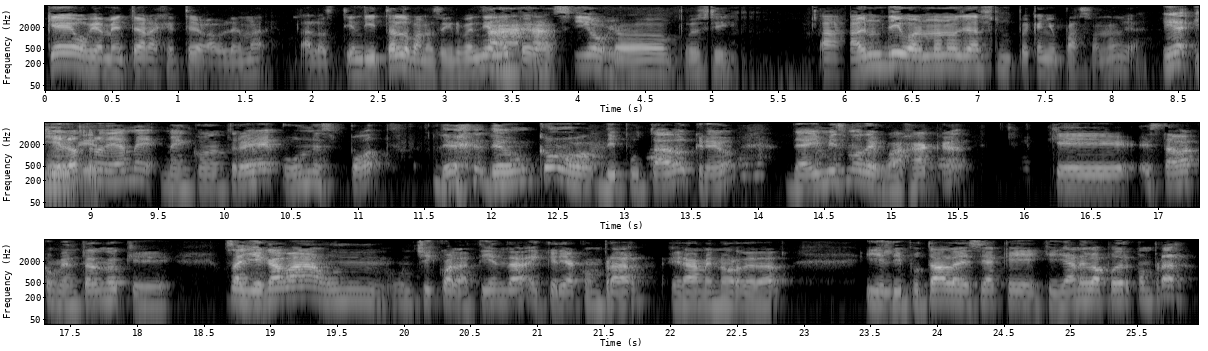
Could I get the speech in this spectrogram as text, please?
Que obviamente a la gente va a hablar A los tienditas lo van a seguir vendiendo, pero, sí, obvio. pero pues sí. Ah, digo, al menos ya es un pequeño paso, ¿no? Ya. Y, y el otro día me, me encontré un spot de, de, un como diputado, creo, de ahí mismo de Oaxaca, que estaba comentando que, o sea, llegaba un, un chico a la tienda y quería comprar, era menor de edad, y el diputado le decía que, que ya no iba a poder comprar.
